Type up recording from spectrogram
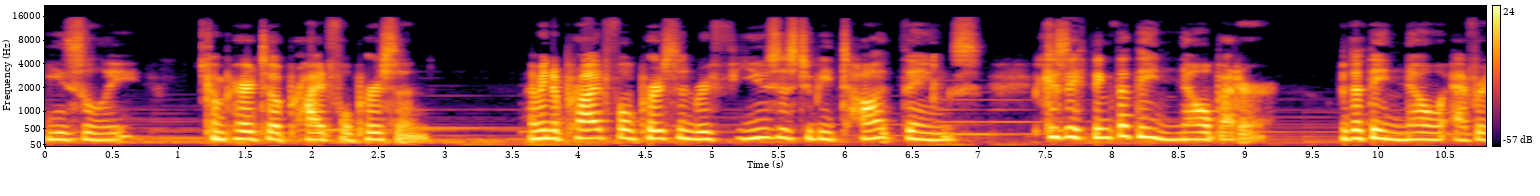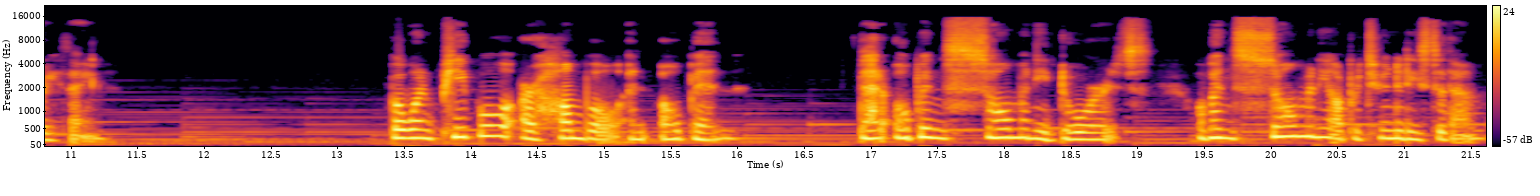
easily compared to a prideful person. I mean, a prideful person refuses to be taught things because they think that they know better or that they know everything. But when people are humble and open, that opens so many doors, opens so many opportunities to them.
